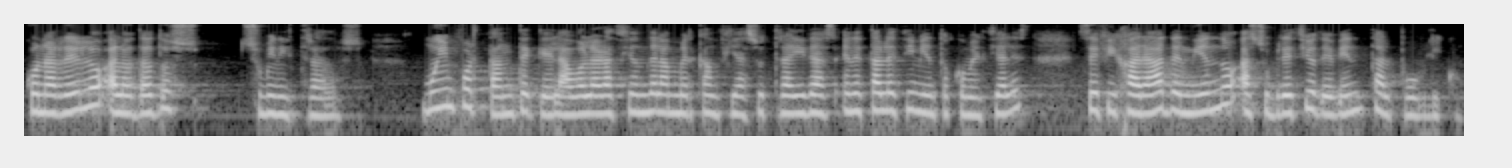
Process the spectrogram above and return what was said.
con arreglo a los datos suministrados. Muy importante que la valoración de las mercancías sustraídas en establecimientos comerciales se fijará atendiendo a su precio de venta al público.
